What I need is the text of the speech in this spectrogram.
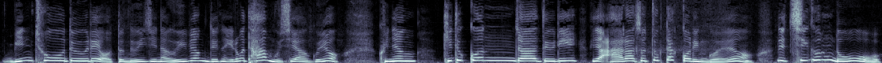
민초들의 어떤 의지나 의병들은 이런 거 다 무시하고요. 그냥 기득권자들이 그냥 알아서 뚝딱거린 거예요. 근데 지금도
